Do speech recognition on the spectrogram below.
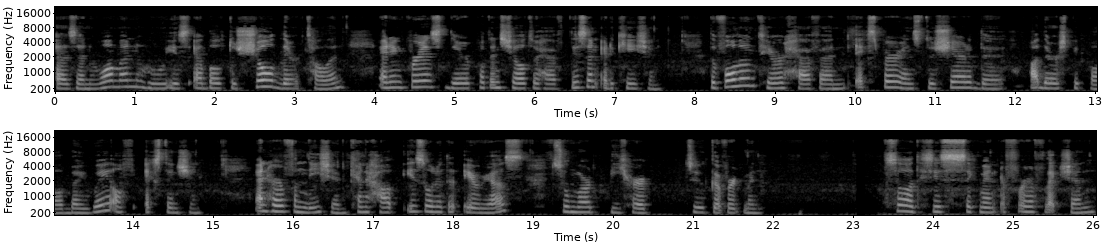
as a woman who is able to show their talent and increase their potential to have decent education. The volunteer have an experience to share the others people by way of extension and her foundation can help isolated areas to more be heard to government. So this is segment of reflection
